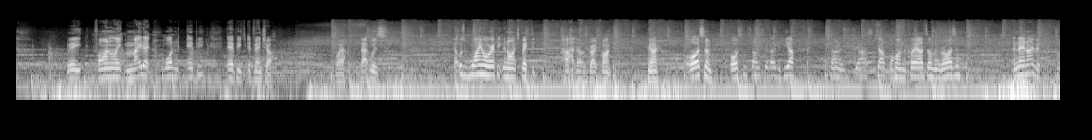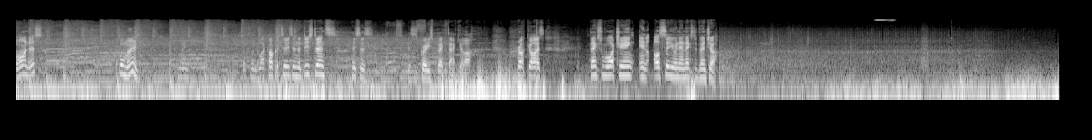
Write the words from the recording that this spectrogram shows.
We finally made it. What an epic, epic adventure. Wow, that was that was way more epic than I expected. that was great fun. You know, awesome, awesome sunset over here. Sun is just stuck behind the clouds on the horizon. And then over behind us, full moon. I mean, got some black cockatoos in the distance. This is this is pretty spectacular. Right guys, thanks for watching and I'll see you in our next adventure.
